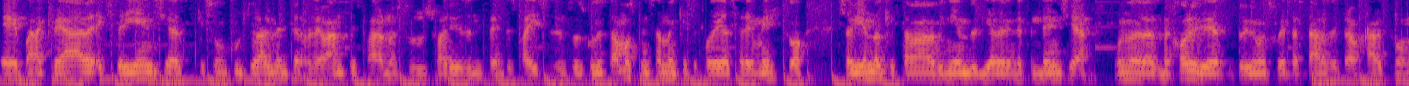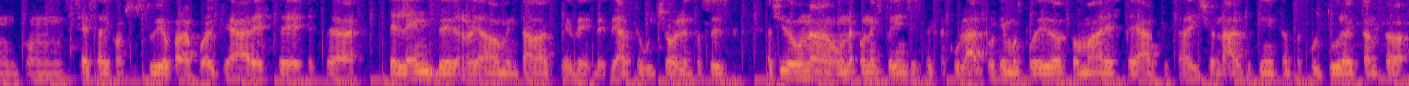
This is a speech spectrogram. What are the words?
eh, para crear experiencias que son culturalmente relevantes para nuestros usuarios en diferentes países. Entonces cuando estábamos pensando en qué se podía hacer en México, sabiendo que estaba viniendo el Día de la Independencia, una de las mejores ideas que tuvimos fue tratar de trabajar con, César y con su estudio para poder crear este, este lens de realidad aumentada de arte huichol. Entonces, ha sido una, una, experiencia espectacular porque hemos podido tomar este arte tradicional que tiene tanta cultura y tanta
